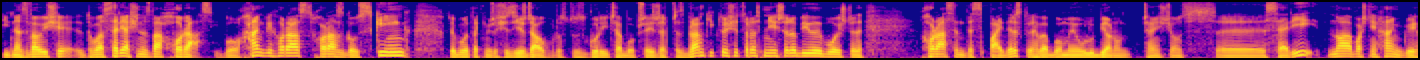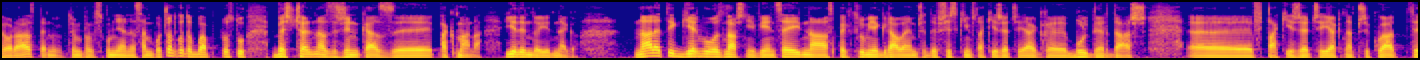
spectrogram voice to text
I nazywały się, to była seria się nazywała Horace. I było Hungry Horace, Horace Goes Skiing, które było takim, że się zjeżdżało po prostu z góry i trzeba było przejeżdżać przez bramki, które się coraz mniejsze robiły. Było jeszcze Horace and the Spiders, które chyba było moją ulubioną częścią z e, serii. No a właśnie Hungry Horace, ten, o którym wspomniałem na samym początku, to była po prostu bezczelna zżynka z e, Pacmana. Jeden do jednego. No ale tych gier było znacznie więcej. Na Spektrumie grałem przede wszystkim w takie rzeczy jak e, Boulder Dash, e, w takie rzeczy jak na przykład e,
